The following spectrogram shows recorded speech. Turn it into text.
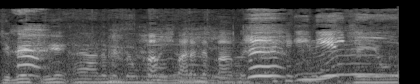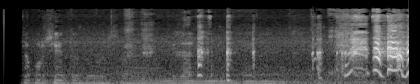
Si Becky, ay alamin daw mo niya. Para napagod. Init? Kasi yung sa porsyento doon sa Milano.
